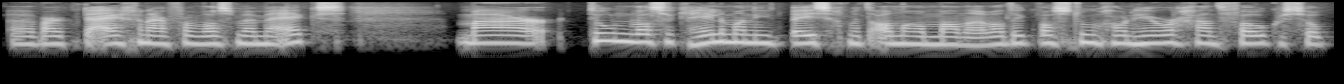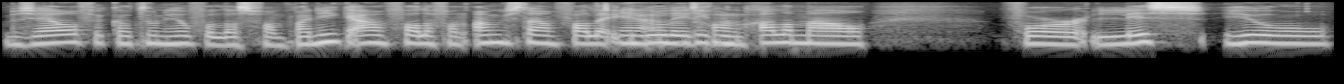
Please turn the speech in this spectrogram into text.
eh, waar ik de eigenaar van was met mijn ex. Maar toen was ik helemaal niet bezig met andere mannen. Want ik was toen gewoon heel erg aan het focussen op mezelf. Ik had toen heel veel last van paniekaanvallen, van angstaanvallen. Ik wilde het gewoon nog. allemaal voor Liz heel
